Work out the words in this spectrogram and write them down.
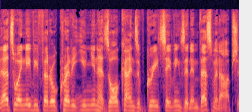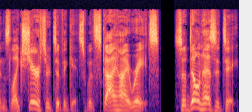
That's why Navy Federal Credit Union has all kinds of great savings and investment options like share certificates with sky high rates. So don't hesitate.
